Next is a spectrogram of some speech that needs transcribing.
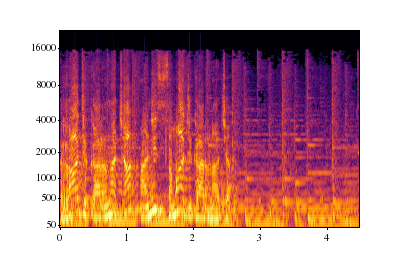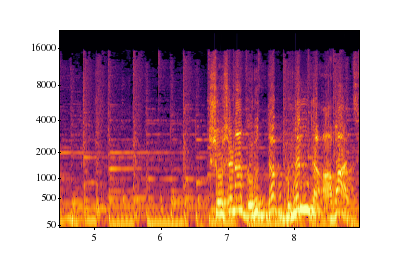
राजकारणाच्या आणि समाजकारणाच्या. शोषणाविरुद्ध बुलंद आवाज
